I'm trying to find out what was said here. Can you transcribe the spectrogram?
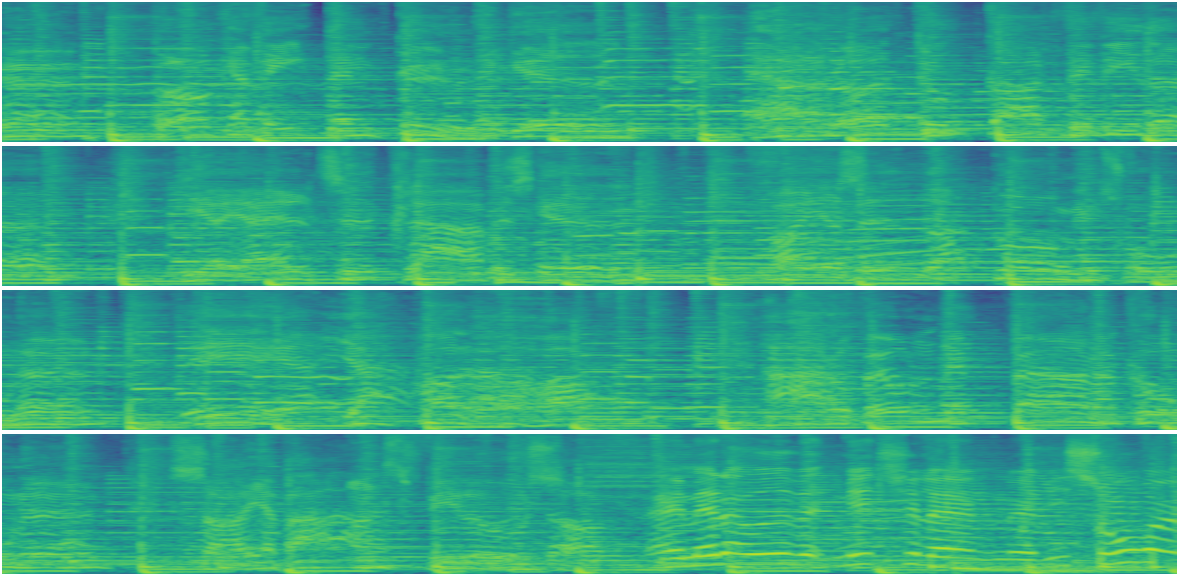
stolens på café den gyldne ged. Er der noget, du godt vil vide, giver jeg altid klar besked. For jeg sidder på min trone, det er her, jeg holder hop Har du bøvl med børn og kone, så er jeg barns filosof. Er I med derude ved Midtjylland? Vi er Sorø.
